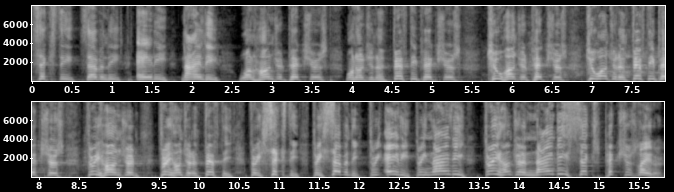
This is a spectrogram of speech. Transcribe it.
60, 70, 80, 90, 100 pictures, 150 pictures, 200 pictures, 250 pictures, 300, 350, 360, 370, 380, 390, 396 pictures later.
